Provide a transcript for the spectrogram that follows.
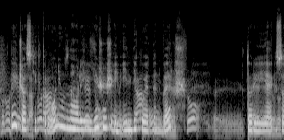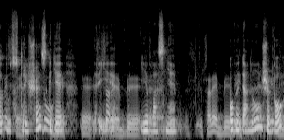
v tej časti, ktorú oni uznávali, Ježiš im indikuje ten verš, ktorý je Exodus 3.6, kde je, je vlastne povedané, že Boh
